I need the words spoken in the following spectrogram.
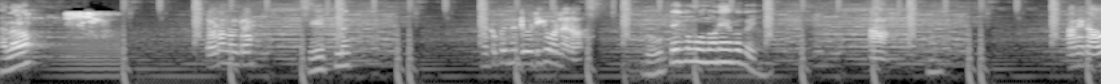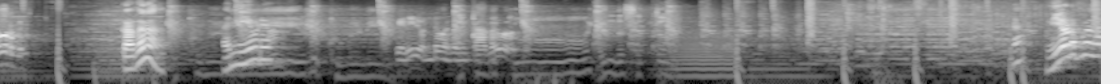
ഹലോ? വീട്ടിൽ? ഡ്യൂട്ടിക്ക് പോകണ്ടായിരുന്നോ? ഡ്യൂട്ടിയൊക്കെ മൂന്ന് മണിയായപ്പോ കഴിഞ്ഞു. ആ. കഥ? നീ എവിടെയാ? നീ എവിടെ പോയതാ?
